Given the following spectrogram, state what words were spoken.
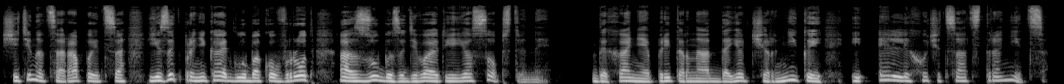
щетина царапается, язык проникает глубоко в рот, а зубы задевают ее собственные. Дыхание приторно отдает черникой, и Элли хочется отстраниться.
